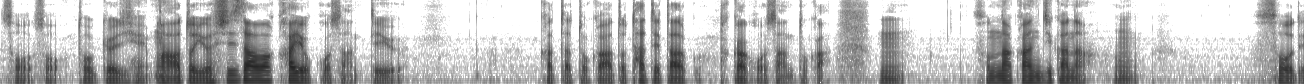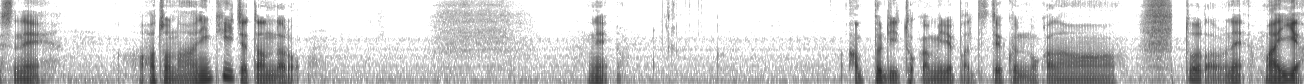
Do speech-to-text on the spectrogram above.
そうそう、東京事変。まあ、あと吉沢佳代子さんっていう方とか、あと立田孝子さんとか、うん。そんな感じかな。うん。そうですね。あと何聞いてたんだろう。ね。アプリとか見れば出てくるのかな。どうだろうね。まあいいや。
